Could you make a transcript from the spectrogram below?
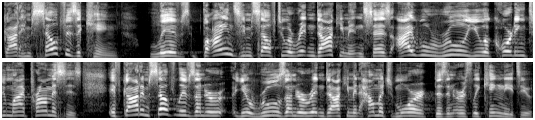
God himself is a king lives, binds himself to a written document and says, I will rule you according to my promises. If God himself lives under, you know, rules under a written document, how much more does an earthly king need to?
